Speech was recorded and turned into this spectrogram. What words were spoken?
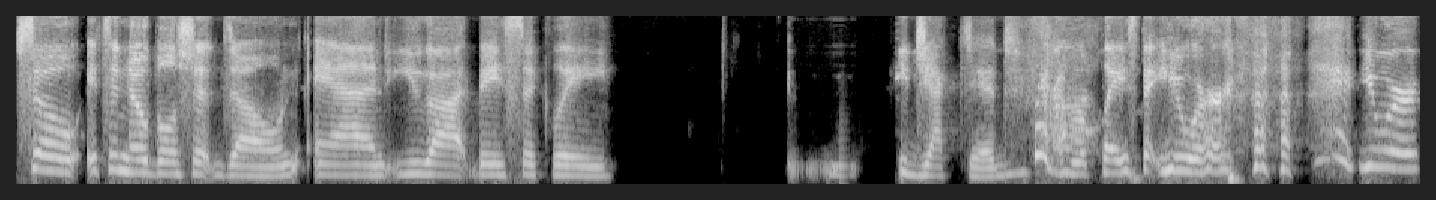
So it's a no bullshit zone and you got basically ejected from a place that you were you were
